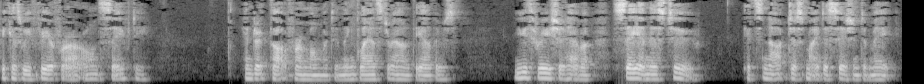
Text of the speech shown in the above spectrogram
because we fear for our own safety. Hendrik thought for a moment and then glanced around at the others. You three should have a say in this too. It's not just my decision to make.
